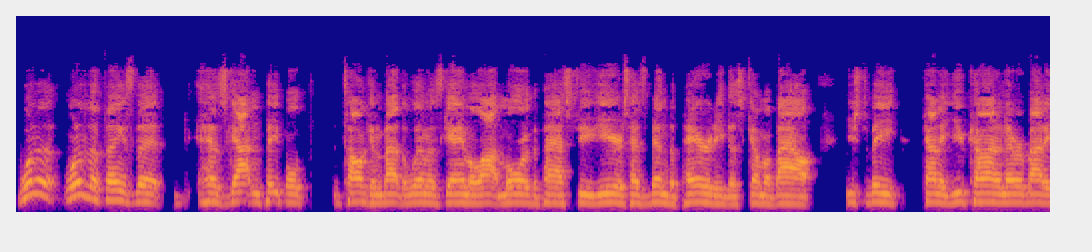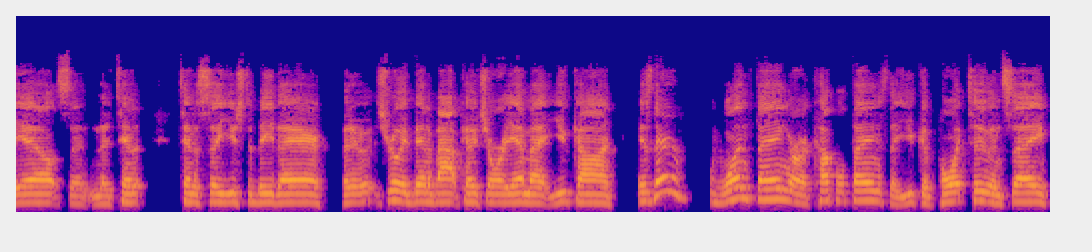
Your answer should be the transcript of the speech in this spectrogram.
One of the, one of the things that has gotten people talking about the women's game a lot more the past few years has been the parity that's come about. Used to be kind of UConn and everybody else, and the ten, Tennessee used to be there, but it's really been about Coach Auriemma at UConn. Is there one thing or a couple things that you could point to and say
